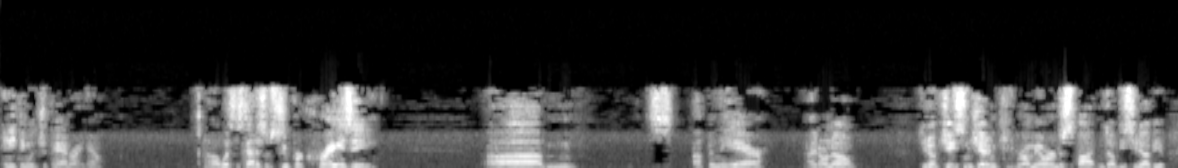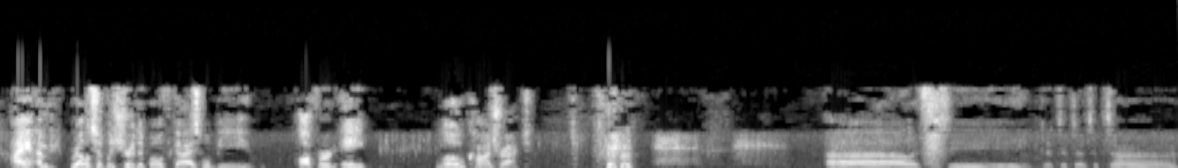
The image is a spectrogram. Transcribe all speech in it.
anything with Japan right now. Uh, what's the status of Super Crazy? Um, it's up in the air. I don't know. Do you know if Jason Jett and Kid Romeo earned a spot in WCW? I am relatively sure that both guys will be offered a low contract. uh, let's see. Da, da, da, da, da.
